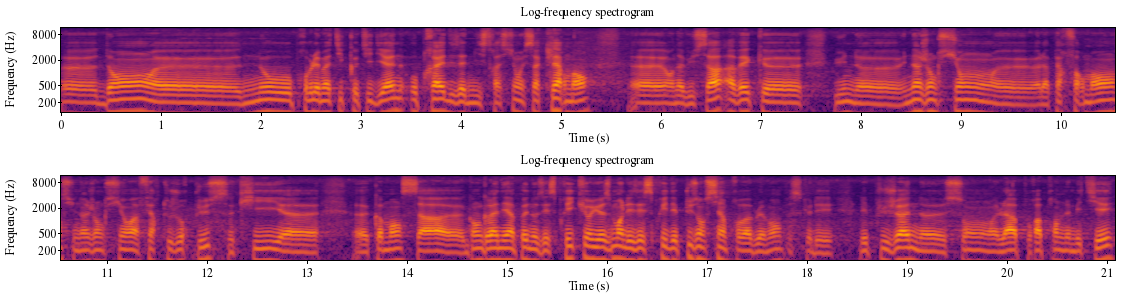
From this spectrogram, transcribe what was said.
dans nos problématiques quotidiennes auprès des administrations, et ça, clairement, on a vu ça avec une, injonction à la performance, une injonction à faire toujours plus qui euh, commence à euh, gangréner un peu nos esprits. Curieusement, les esprits des plus anciens probablement, parce que les, les plus jeunes euh, sont là pour apprendre le métier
